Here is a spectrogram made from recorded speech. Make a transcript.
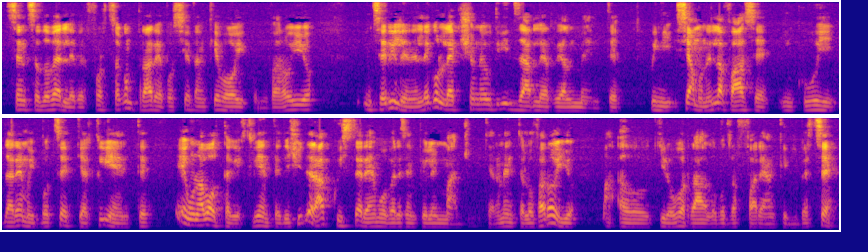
senza doverle per forza comprare possiate anche voi, come farò io, inserirle nelle collection e utilizzarle realmente. Quindi siamo nella fase in cui daremo i bozzetti al cliente e una volta che il cliente deciderà acquisteremo per esempio le immagini. Chiaramente lo farò io, ma uh, chi lo vorrà lo potrà fare anche di per sé.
